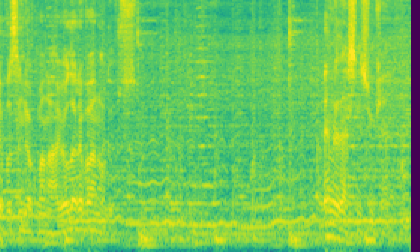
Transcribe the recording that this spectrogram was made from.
Hazırlık yapılsın Lokman Ağa. Yollara bağın oluyoruz. emredersiniz hünkârım.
